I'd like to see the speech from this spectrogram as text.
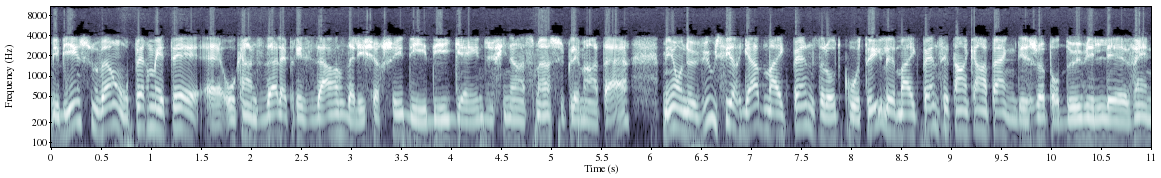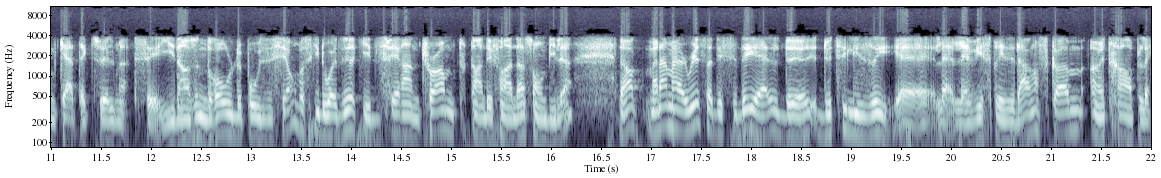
mais bien souvent, on permettait euh, aux candidats à la présidence d'aller chercher des, des gains, du financement supplémentaire. Mais on a vu aussi, regarde Mike Pence de l'autre côté. Le Mike Pence est en campagne déjà pour 2024 actuellement. il est dans une drôle de position parce qu'il doit dire qu'il est différent Trump tout en défendant son bilan. Donc, Mme Harris a décidé, elle, d'utiliser euh, la, la vice-présidence comme un tremplin.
